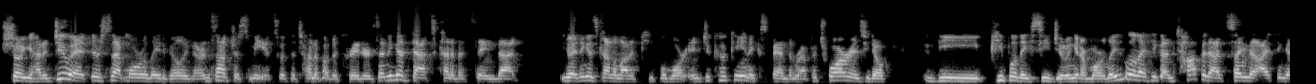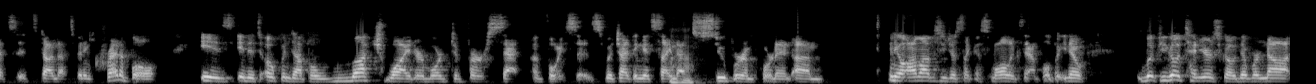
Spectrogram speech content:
show you how to do it, there's that more relatability there. And it's not just me, it's with a ton of other creators. I think that that's kind of a thing that, you know, I think has gotten a lot of people more into cooking and expand the repertoire is, you know, the people they see doing it are more relatable. And I think on top of that, something that I think that's it's done that's been incredible is it has opened up a much wider, more diverse set of voices, which I think is something uh-huh. that's super important. Um, you know, I'm obviously just like a small example, but you know, if you go 10 years ago, there were not,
